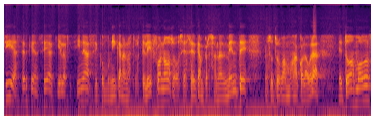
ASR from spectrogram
Sí, acérquense aquí a la oficina, se comunican a nuestros teléfonos o se acercan personalmente, nosotros vamos a colaborar. De todos modos,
